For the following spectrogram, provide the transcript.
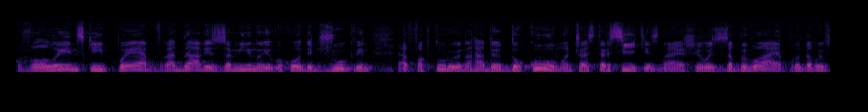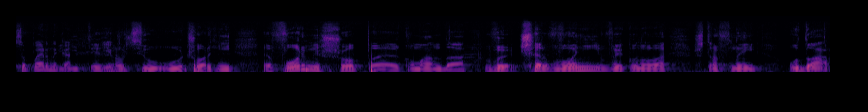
Волинський Пеп вгадав із заміною. Виходить жук. Він е, фактурою нагадує доку у Манчестер Сіті. Знаєш, і ось забиває, продавив суперника. І гравцю у чорній формі, щоб е, команда в червоній виконала штрафний удар.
